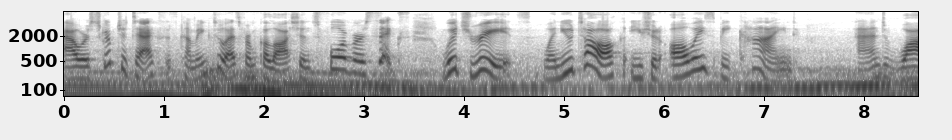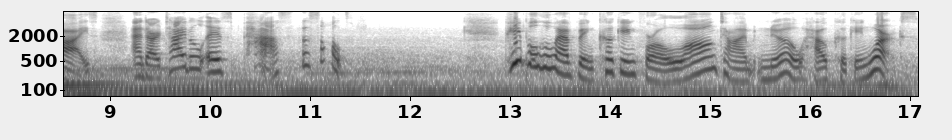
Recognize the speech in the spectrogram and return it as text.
our scripture text is coming to us from Colossians 4, verse 6, which reads When you talk, you should always be kind and wise. And our title is Pass the Salt. People who have been cooking for a long time know how cooking works.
